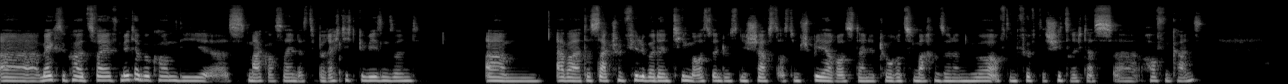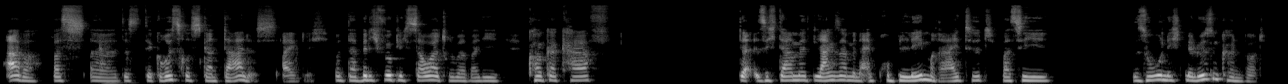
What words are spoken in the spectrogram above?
Äh, Mexiko hat zwei Elfmeter bekommen, die, äh, es mag auch sein, dass die berechtigt gewesen sind. Ähm, aber das sagt schon viel über dein Team aus, wenn du es nicht schaffst, aus dem Spiel heraus deine Tore zu machen, sondern nur auf den des Schiedsrichters äh, hoffen kannst. Aber was äh, das der größere Skandal ist eigentlich, und da bin ich wirklich sauer drüber, weil die CONCACAF da, sich damit langsam in ein Problem reitet, was sie so nicht mehr lösen können wird.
